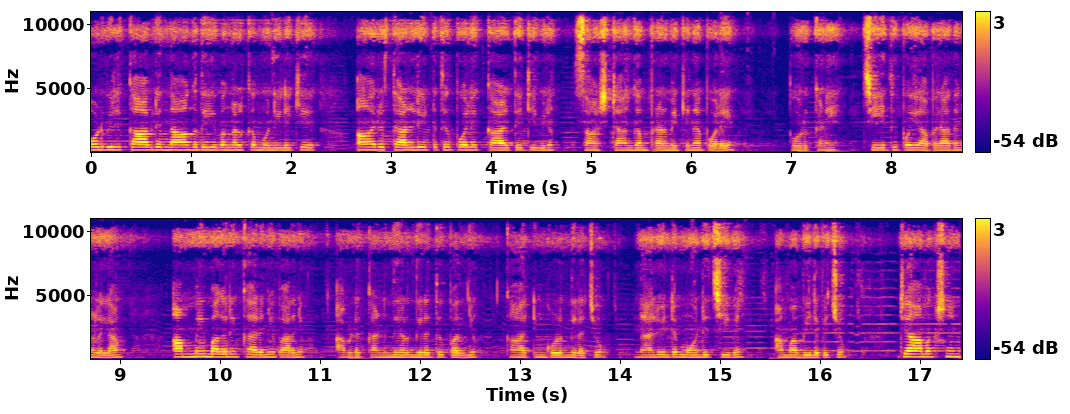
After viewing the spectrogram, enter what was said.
ഒടുവിൽ കാവിലെ നാഗദൈവങ്ങൾക്ക് മുന്നിലേക്ക് ആരോ തള്ളിയിട്ടതുപോലെ കാൽ തെറ്റി വീണും. സാഷ്ടാംഗം പ്രണമിക്കുന്ന പോലെ. പൊറുക്കണേ ചെയ്തു പോയ അപരാധങ്ങളെല്ലാം അമ്മയും മകനും കരഞ്ഞു പറഞ്ഞു. അവിടെ കണ്ണുനീർ നിലത്ത് പതിഞ്ഞു. കാറ്റും കോളും നിലച്ചു നാലു എന്റെ മോന്റെ ജീവൻ അമ്മ വിലപിച്ചു. രാമകൃഷ്ണൻ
